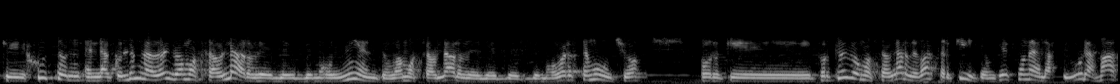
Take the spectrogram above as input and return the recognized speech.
que, justo en, la columna de hoy vamos a hablar de, movimiento, vamos a hablar de, moverse mucho, porque porque hoy vamos a hablar de Buster Keaton, que es una de las figuras más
